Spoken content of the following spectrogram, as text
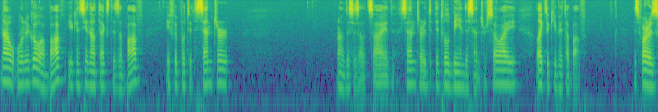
Now when we go above you can see now text is above. If we put it center now this is outside centered it will be in the center. So I like to keep it above. As far as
